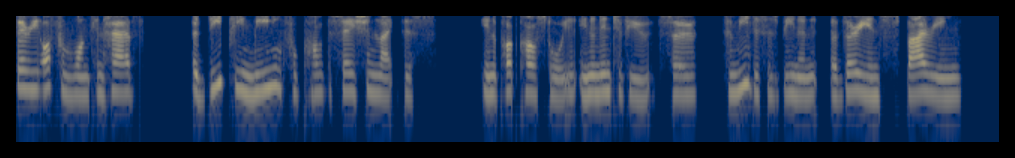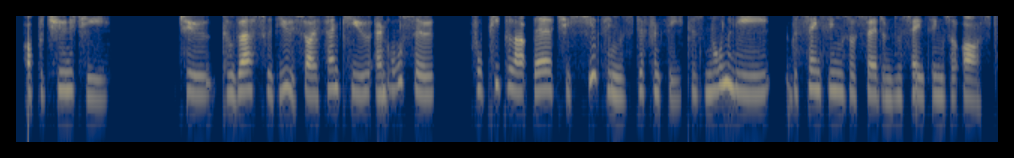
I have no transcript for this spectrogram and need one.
very often one can have a deeply meaningful conversation like this in a podcast or in, an interview. So for me, this has been an, a very inspiring opportunity to converse with you. So I thank you. And also for people out there to hear things differently, because normally the same things are said and the same things are asked.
